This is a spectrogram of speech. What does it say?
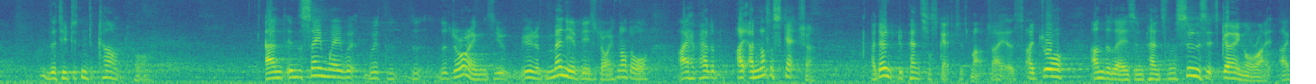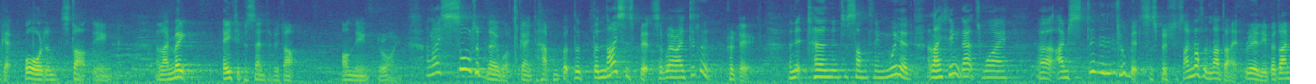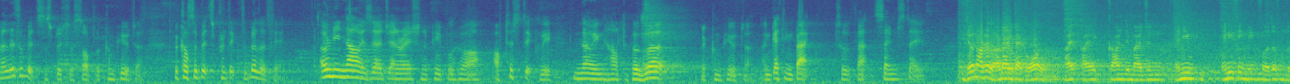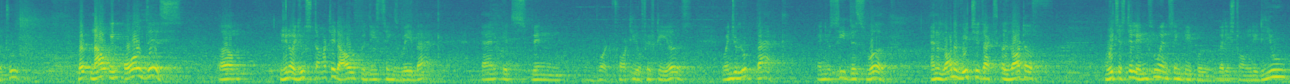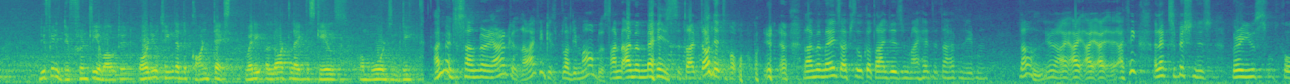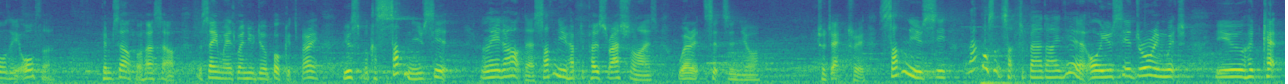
that you didn't account for. And in the same way with, with the, the, the, drawings, you, you know, many of these drawings, not all, I have had a, I, I'm not a sketcher. I don't do pencil sketches much. I, I draw underlays in pencil, and as soon as it's going all right, I get bored and start the ink. And I make 80% of it up on the ink drawing. And I sort of know what's going to happen, but the, the nicest bits are where I didn't predict. And it turned into something weird. And I think that's why uh, I'm still a little bit suspicious. I'm not a Luddite, really, but I'm a little bit suspicious of the computer because of its predictability. Only now is there a generation of people who are artistically knowing how to pervert the computer and getting back to that same state. You're not a Luddite at all. I, I can't imagine any anything being further from the truth. But now in all this, um, you know, you started out with these things way back and it's been, what, 40 or 50 years. When you look back and you see this work, and a lot of which is a lot of which is still influencing people very strongly. Do you do you feel differently about it, or do you think that the context, very a lot like the scales or modes in Greek, I'm going to sound very arrogant now. I think it's bloody marvellous. I'm, I'm amazed that I've done it all. you know? And I'm amazed I've still got ideas in my head that I haven't even done. You know, I, I, I, I think an exhibition is very useful for the author himself or herself. The same way as when you do a book, it's very useful because suddenly you see it laid out there. Suddenly you have to post-rationalize where it sits in your trajectory. Suddenly you see that wasn't such a bad idea. Or you see a drawing which you had kept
